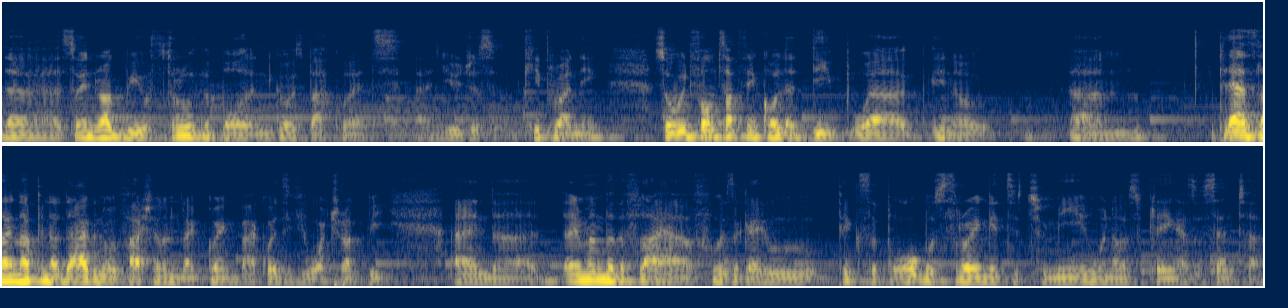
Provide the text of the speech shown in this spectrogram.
the so in rugby, you throw the ball and it goes backwards and you just keep running. So we'd form something called a deep where, you know, um, players line up in a diagonal fashion, like going backwards if you watch rugby. And uh, I remember the fly half, who was the guy who picks the ball, was throwing it to me when I was playing as a center.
